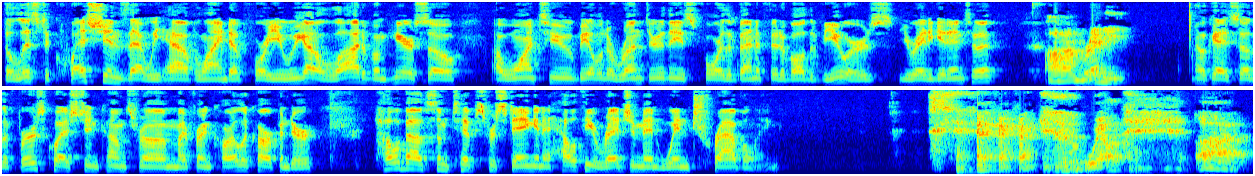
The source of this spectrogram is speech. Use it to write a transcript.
the list of questions that we have lined up for you. We got a lot of them here, so I want to be able to run through these for the benefit of all the viewers. You ready to get into it? I'm ready. Okay, so the first question comes from my friend Carla Carpenter. How about some tips for staying in a healthy regimen when traveling? well, uh,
